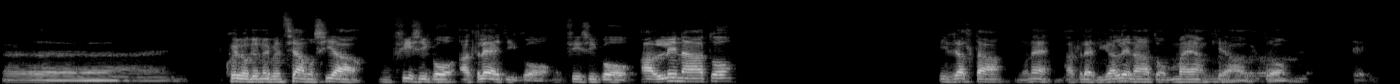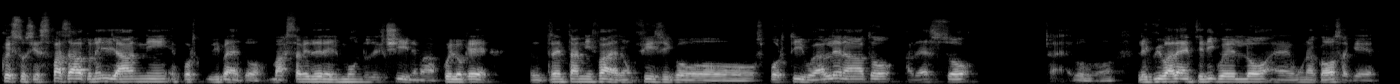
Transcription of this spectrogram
eh, quello che noi pensiamo sia un fisico atletico, un fisico allenato, in realtà non è atletico allenato, ma è anche altro. Questo si è sfasato negli anni e, por- ripeto, basta vedere il mondo del cinema, quello che 30 anni fa era un fisico sportivo e allenato, adesso cioè, l'equivalente di quello è una cosa che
